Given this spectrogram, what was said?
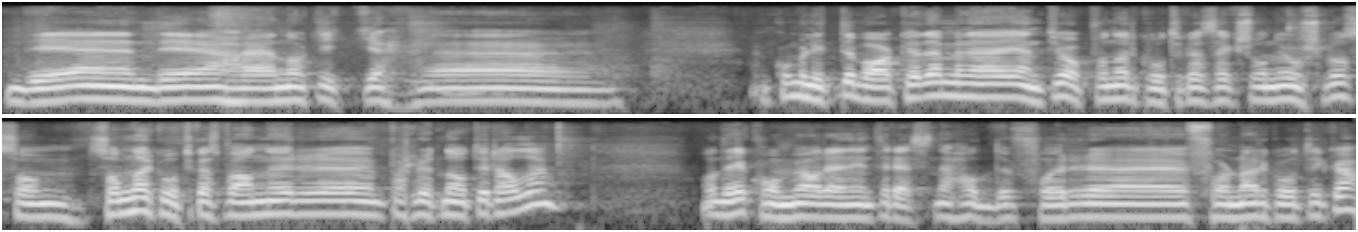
det, det, har jeg nok ikke. Uh, jeg kommer litt tilbake til det, men jeg endte jo opp på narkotikaseksjonen i Oslo som, som narkotikaspaner eh, på slutten av 80-tallet. Og det kom jo av den interessen jeg hadde for, eh, for narkotika.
